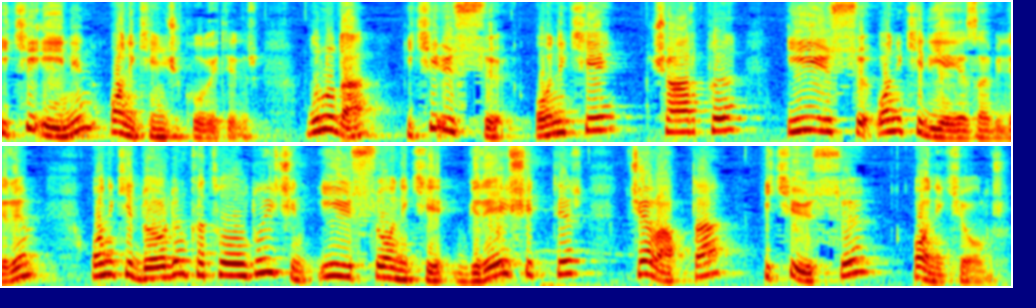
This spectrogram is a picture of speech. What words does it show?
2i'nin 12. kuvvetidir. Bunu da 2 üssü 12 çarpı i üssü 12 diye yazabilirim. 12 4'ün katı olduğu için i üssü 12 1'e eşittir. Cevap da 2 üssü 12 olur.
